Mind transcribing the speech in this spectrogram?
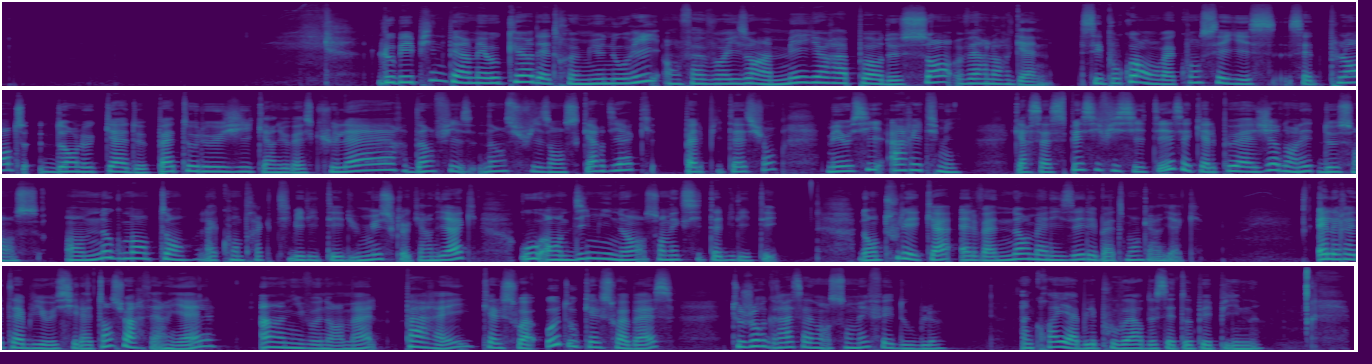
L'aubépine permet au cœur d'être mieux nourri en favorisant un meilleur apport de sang vers l'organe. C'est pourquoi on va conseiller cette plante dans le cas de pathologies cardiovasculaires, d'insuffisance cardiaque, palpitations, mais aussi arythmie. Car sa spécificité, c'est qu'elle peut agir dans les deux sens, en augmentant la contractibilité du muscle cardiaque ou en diminuant son excitabilité. Dans tous les cas, elle va normaliser les battements cardiaques. Elle rétablit aussi la tension artérielle à un niveau normal, pareil, qu'elle soit haute ou qu'elle soit basse, toujours grâce à son effet double. Incroyable les pouvoirs de cette aupépine.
